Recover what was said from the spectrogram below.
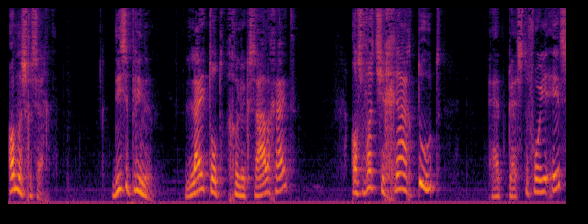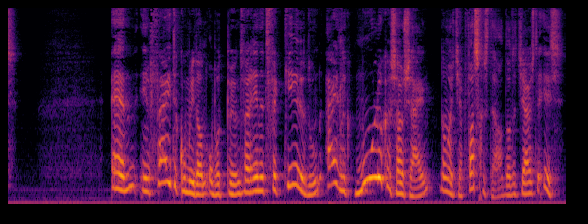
Anders gezegd, discipline leidt tot gelukzaligheid als wat je graag doet het beste voor je is. En in feite kom je dan op het punt waarin het verkeerde doen eigenlijk moeilijker zou zijn dan wat je hebt vastgesteld dat het juiste is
